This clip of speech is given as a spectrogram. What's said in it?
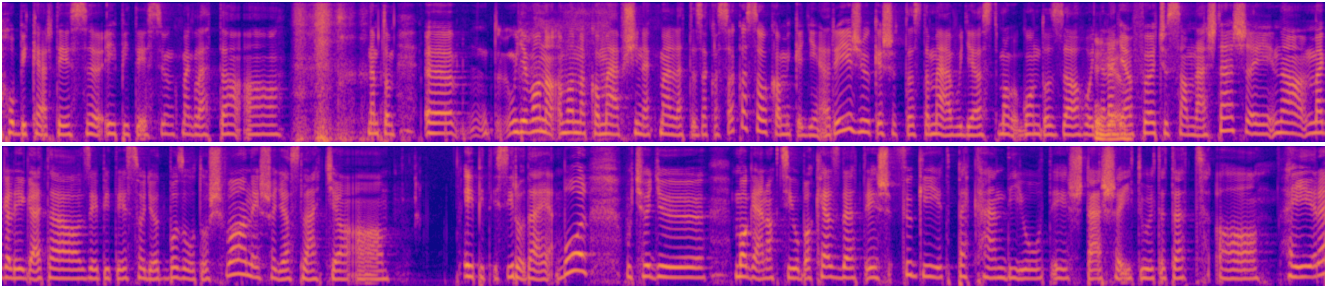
hobbikertész építészünk meglátta a nem tudom, ö, ugye van a, vannak a MÁV sinek mellett ezek a szakaszok, amik egy ilyen rézsük, és ott azt a MÁV ugye azt maga gondozza, hogy Igen. ne legyen földcsúszamlás társai. Na, megelégelte az építész, hogy ott bozótos van, és hogy azt látja a építész irodájából, úgyhogy ő magánakcióba kezdett, és fügét, pekándiót és társait ültetett a helyére.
